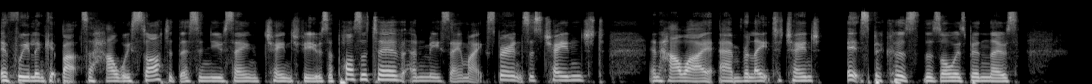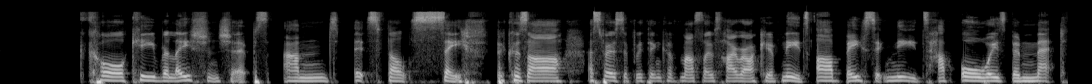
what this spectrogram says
if we link it back to how we started this and you saying change for you is a positive and me saying my experience has changed and how I um, relate to change, it's because there's always been those core key relationships and it's felt safe because our i suppose if we think of maslow's hierarchy of needs our basic needs have always been met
